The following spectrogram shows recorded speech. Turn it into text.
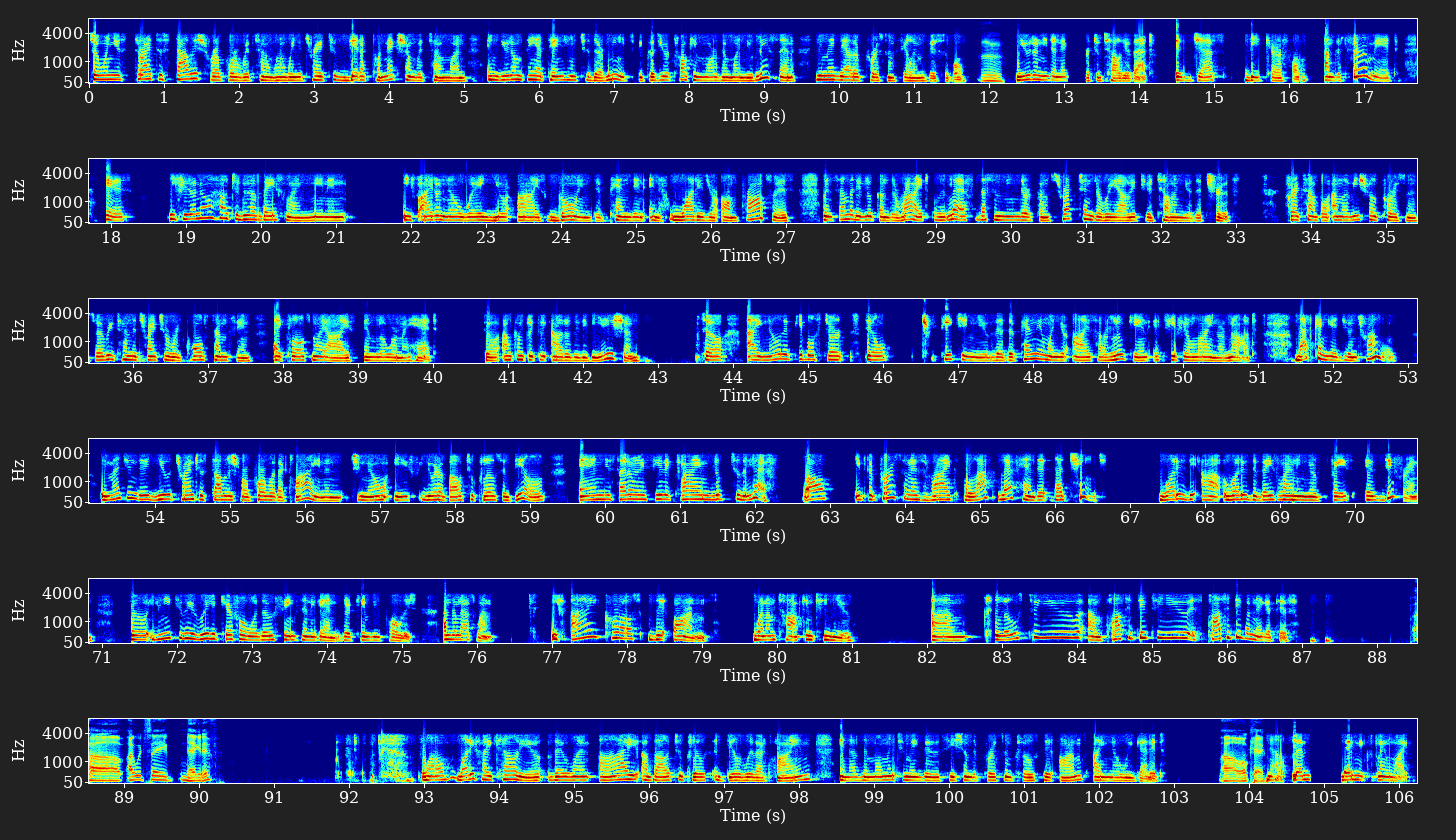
So when you try to establish rapport with someone, when you try to get a connection with someone and you don't pay attention to their needs because you're talking more than when you listen, you make the other person feel invisible. Mm. You don't need an expert to tell you that. It's just be careful. And the third myth is if you don't know how to do a baseline, meaning if I don't know where your eyes going, depending and what is your own process, when somebody look on the right or the left, doesn't mean they're constructing the reality or telling you the truth. For example, I'm a visual person, so every time I try to recall something, I close my eyes and lower my head. So I'm completely out of the deviation. So I know that people still still teaching you that depending when your eyes are looking, it's if you're lying or not. That can get you in trouble. Imagine that you trying to establish rapport with a client and to know if you're about to close a deal and you suddenly see the client look to the left. Well, if the person is right or left, left-handed, that change. What is the uh, what is the baseline in your face is different. So you need to be really careful with those things. And again, there can be polish. And the last one, if I cross the arms when I'm talking to you, I'm close to you, I'm positive to you, is positive or negative? Uh, I would say negative. Well, what if I tell you that when I about to close a deal with a client, and at the moment to make the decision, the person closed their arms, I know we get it. Oh, okay. Now let me, let me explain why.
